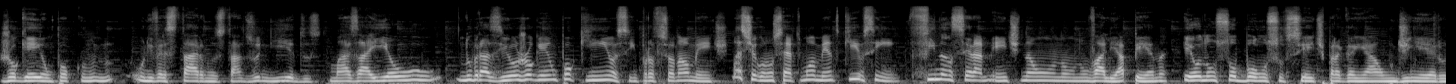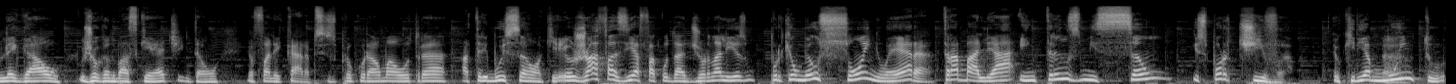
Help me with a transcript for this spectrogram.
joguei um pouco universitário nos Estados Unidos, mas aí eu, no Brasil, eu joguei um pouquinho, assim, profissionalmente. Mas chegou num certo momento que, assim, financeiramente não, não, não valia a pena. Eu não sou bom o suficiente para ganhar um dinheiro legal jogando basquete, então eu falei, cara, preciso procurar uma outra atribuição aqui. Eu já fazia a faculdade de jornalismo, porque o meu sonho era trabalhar em transmissão esportiva. Eu queria é. muito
